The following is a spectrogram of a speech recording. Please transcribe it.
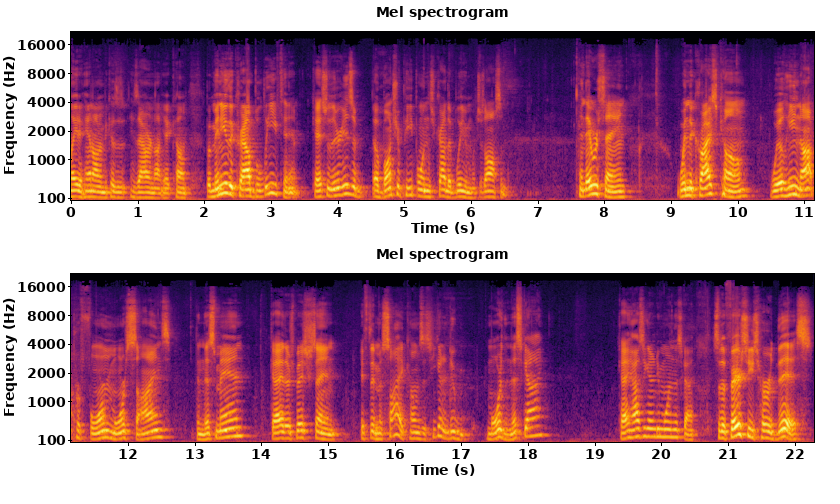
laid a hand on him because his hour had not yet come. But many of the crowd believed him. Okay, so there is a, a bunch of people in this crowd that believe him, which is awesome. And they were saying, When the Christ come, will he not perform more signs than this man? Okay, they're basically saying, if the Messiah comes, is he going to do more than this guy? Okay, how's he going to do more than this guy? So the Pharisees heard this.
